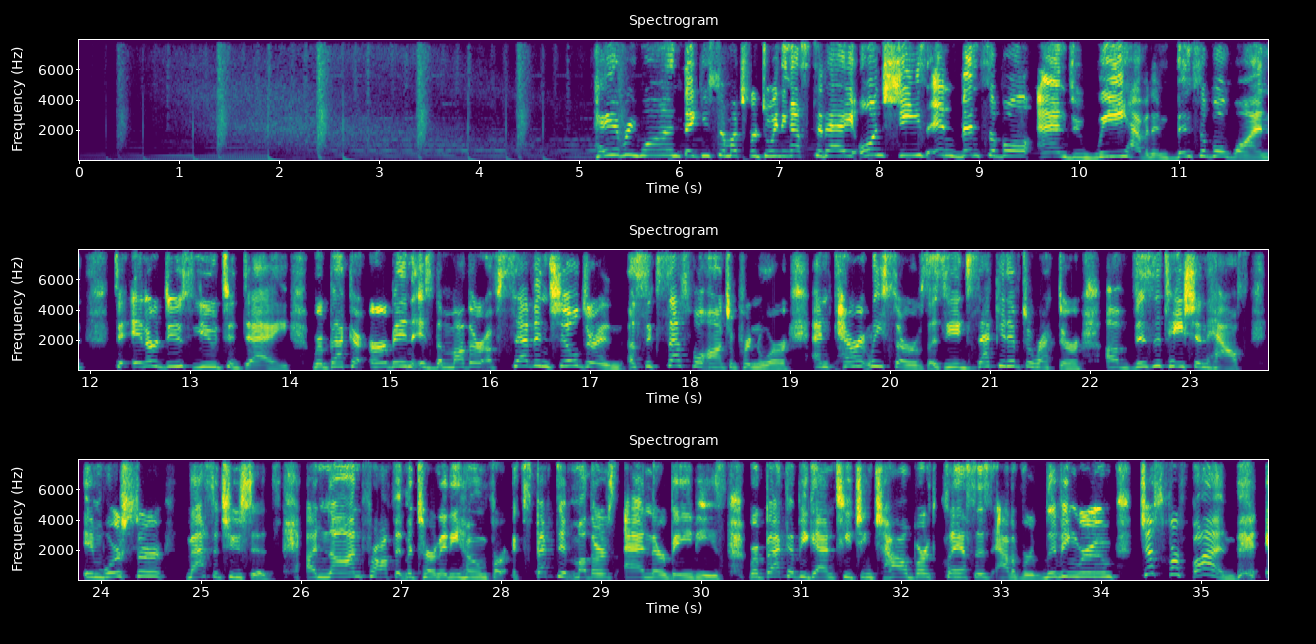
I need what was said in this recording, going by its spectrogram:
Hey everyone, thank you so much for joining us today on She's Invincible. And do we have an invincible one to introduce you today? Rebecca Urban is the mother of seven children, a successful entrepreneur, and currently serves as the executive director of Visitation House in Worcester, Massachusetts, a nonprofit maternity home for expectant mothers and their babies. Rebecca began teaching childbirth classes out of her living room just for fun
